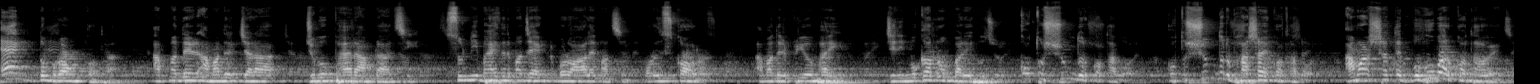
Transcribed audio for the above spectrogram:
একদম রং কথা। আপনাদের, আমাদের যারা যুবক ভাইয়েরা আমরা আছি, সুন্নি ভাইদের মাঝে একটা বড় আলেম আছেন, বড় স্কলার আমাদের প্রিয় ভাই যিনি মোকাররম বাড়ি হুজুর, কত সুন্দর কথা বলে, কত সুন্দর ভাষায় কথা বলে। আমার সাথে বহুবার কথা হয়েছে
